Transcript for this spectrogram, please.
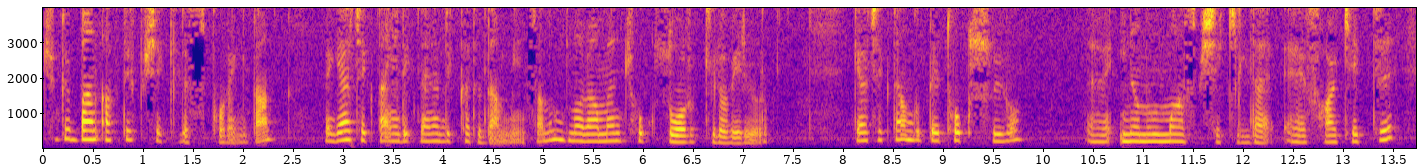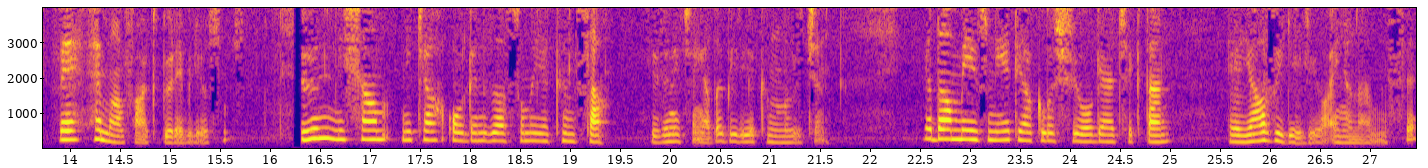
Çünkü ben aktif bir şekilde spora giden ve gerçekten yediklerine dikkat eden bir insanım. Buna rağmen çok zor kilo veriyorum. Gerçekten bu detoks suyu e, inanılmaz bir şekilde e, fark etti ve hemen farkı görebiliyorsunuz. Düğün, nişan, nikah organizasyonu yakınsa sizin için ya da bir yakınınız için ya da mezuniyet yaklaşıyor gerçekten e, yaz geliyor en önemlisi.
